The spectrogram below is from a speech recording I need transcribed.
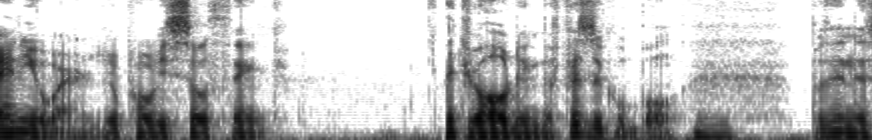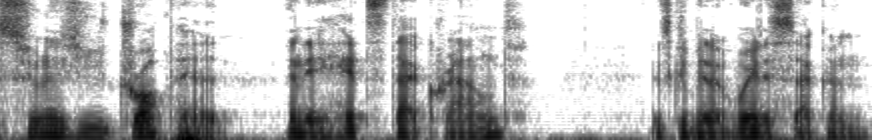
anywhere. You'll probably still think that you're holding the physical ball. Mm. But then as soon as you drop it and it hits that ground, it's to be like, wait a second,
